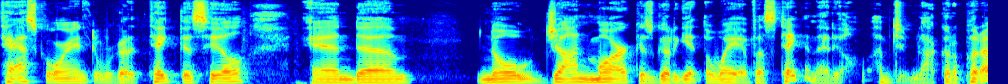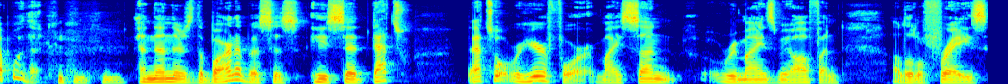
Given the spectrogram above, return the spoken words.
task oriented. We're going to take this hill, and um, no John Mark is going to get in the way of us taking that hill. I'm just not going to put up with it. And then there's the Barnabas. He said, "That's that's what we're here for." My son reminds me often a little phrase:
